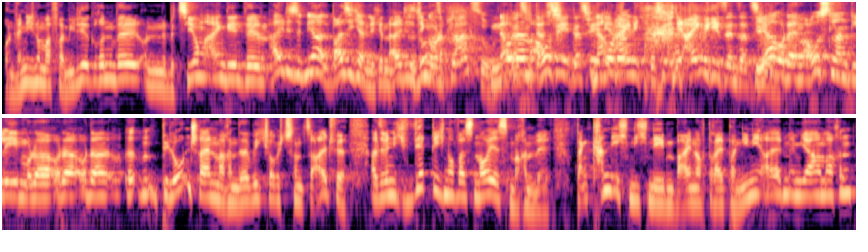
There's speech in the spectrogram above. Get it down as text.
Und wenn ich nochmal Familie gründen will und eine Beziehung eingehen will und all diese, ja, weiß ich ja nicht, und all diese Dinge. Was planst du? Na, oder das, im das wäre wär die, eigentlich, das wär die eigentliche Sensation. Ja, oder im Ausland leben oder, oder, oder äh, einen Pilotenschein machen, da bin ich, glaube ich, schon zu alt für. Also wenn ich wirklich noch was Neues machen will, dann kann ich nicht nebenbei noch drei Panini-Alben im Jahr machen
